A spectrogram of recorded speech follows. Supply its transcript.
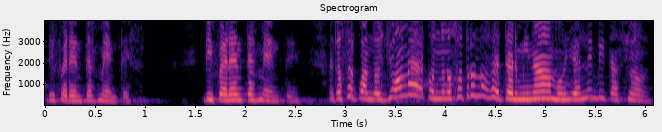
Diferentes mentes diferentes mentes. Entonces, cuando yo me, cuando nosotros nos determinamos, y es la invitación,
